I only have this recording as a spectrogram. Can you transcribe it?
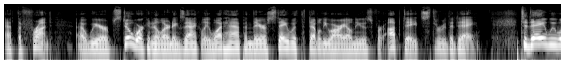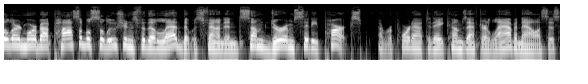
at the front. Uh, we are still working to learn exactly what happened there. Stay with WRAL News for updates through the day. Today, we will learn more about possible solutions for the lead that was found in some Durham City parks. A report out today comes after lab analysis.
